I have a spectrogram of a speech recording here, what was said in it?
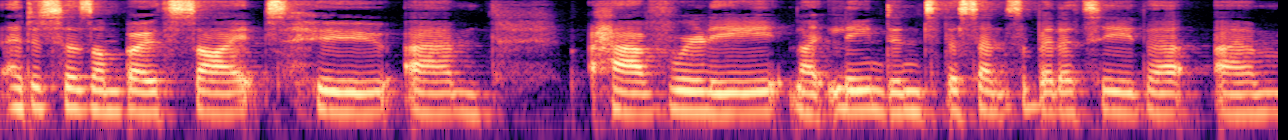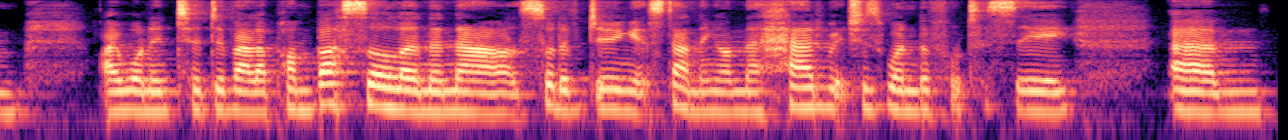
editors on both sites who um, have really like leaned into the sensibility that um, I wanted to develop on Bustle, and are now sort of doing it standing on their head, which is wonderful to see. Um,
